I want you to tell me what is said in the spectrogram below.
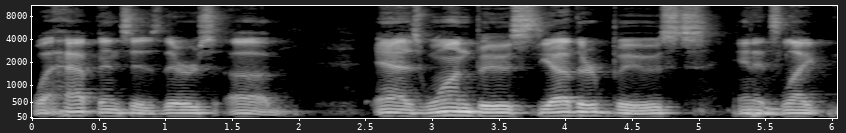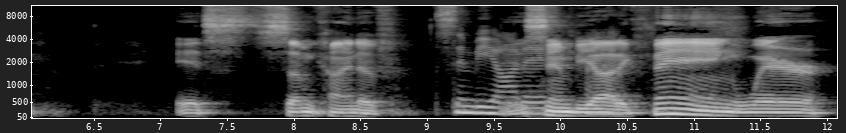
What happens is there's uh, as one boosts the other boosts and it's like it's some kind of Symbiotic. symbiotic thing where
